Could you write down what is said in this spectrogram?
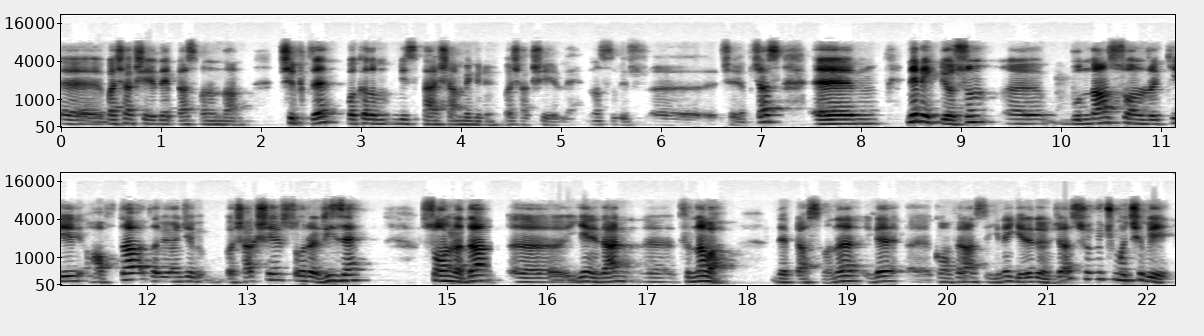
e, Başakşehir deplasmanından çıktı. Bakalım biz Perşembe günü Başakşehir'le nasıl bir e, şey yapacağız. E, ne bekliyorsun? E, bundan sonraki hafta tabii önce Başakşehir sonra Rize sonra da e, yeniden e, Tırnava deplasmanı ile e, konferans ligine geri döneceğiz. Şu üç maçı bir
